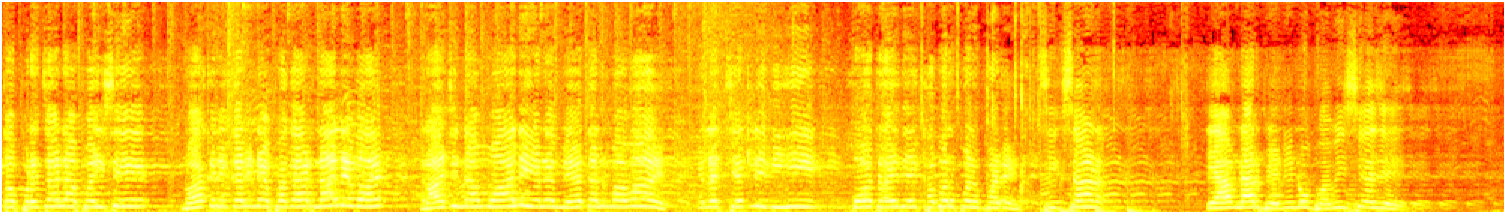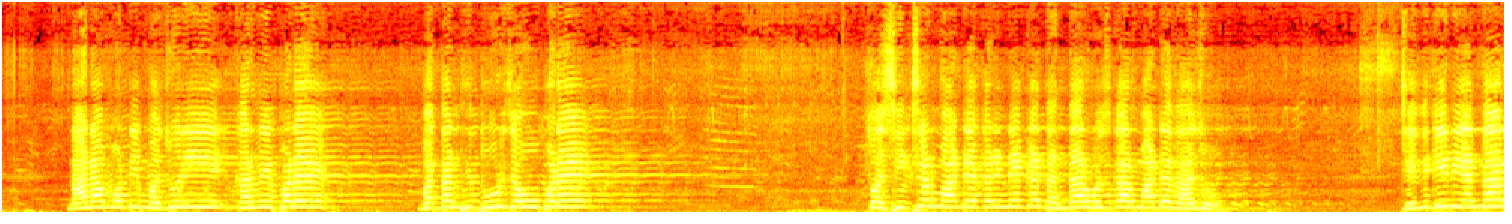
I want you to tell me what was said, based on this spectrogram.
તો પ્રજાના પૈસે નોકરી કરીને પગાર ના લેવાય. રાજીનામું આલી અને મેદાનમાં વાય. એટલે જેટલી વિહી પો થાય તે ખબર પણ પડે. શિક્ષણ એ આવનાર પેઢીનું ભવિષ્ય છે. નાના મોટી મજૂરી કરવી પડે, વતનથી દૂર જવું પડે. તો શિક્ષણ માટે કરીને કે ધંધા રોજગાર માટે રાજો? જિંદગીની અંદર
